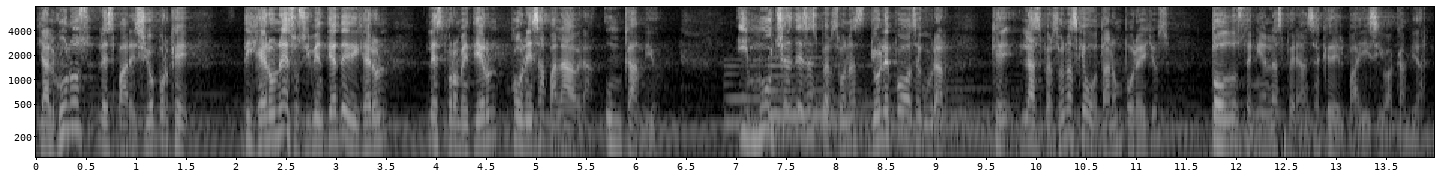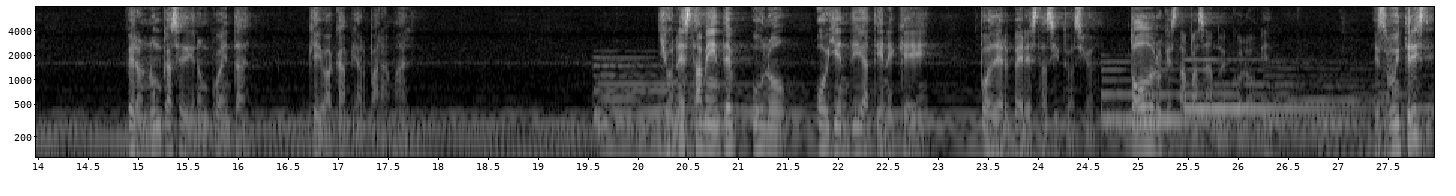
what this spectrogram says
Y a algunos les pareció porque dijeron eso, ¿sí me entiende? Dijeron, les prometieron con esa palabra un cambio. Y muchas de esas personas, yo le puedo asegurar que las personas que votaron por ellos, todos tenían la esperanza que el país iba a cambiar, pero nunca se dieron cuenta que iba a cambiar para mal. Y honestamente uno hoy en día tiene que poder ver esta situación, todo lo que está pasando en Colombia. Es muy triste,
